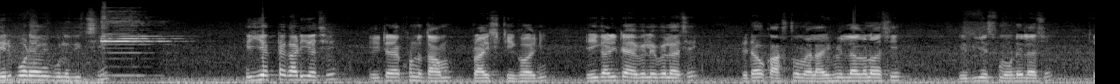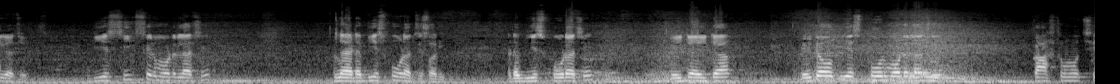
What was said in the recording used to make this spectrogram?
এরপরে আমি বলে দিচ্ছি, এই একটা গাড়ি আছে, এইটা এখনও দাম প্রাইস ঠিক হয়নি। এই গাড়িটা অ্যাভেলেবেল আছে, এটাও কাস্টম অ্যালাই হুইল লাগানো আছে এবিএস মডেল আছে, ঠিক আছে? বিএস সিক্সের মডেল আছে, না, এটা বিএস ফোর আছে সরি এটা বিএস ফোর আছে, এইটা এইটা, এইটাও বিএস ফোর মডেল আছে। কাস্টম হচ্ছে,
